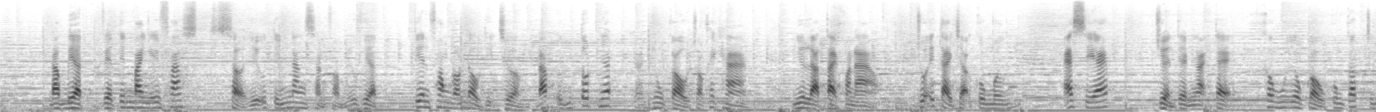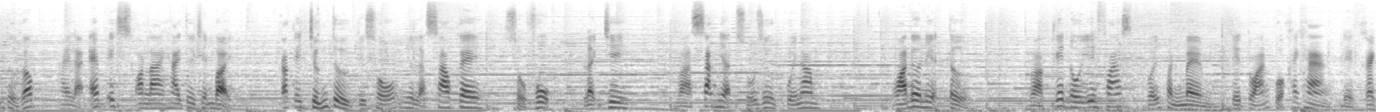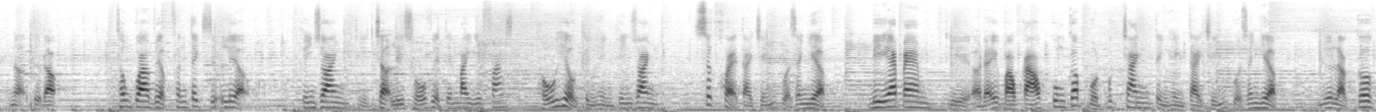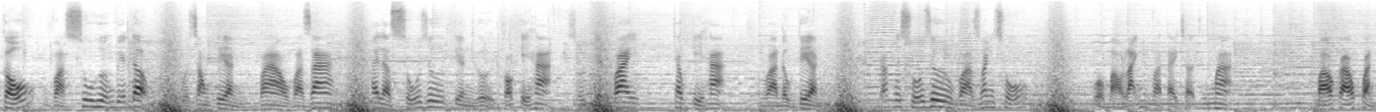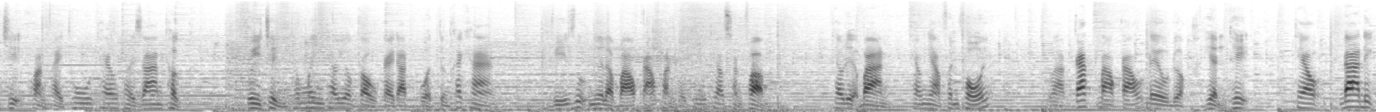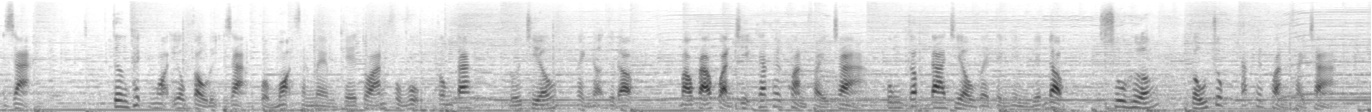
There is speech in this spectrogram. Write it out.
Đặc biệt, Vietinbank eFast sở hữu tính năng sản phẩm ưu việt, tiên phong đón đầu thị trường, đáp ứng tốt nhất các nhu cầu cho khách hàng như là tài khoản ảo, chuỗi tài trợ cung ứng, SCF, chuyển tiền ngoại tệ, không yêu cầu cung cấp chứng từ gốc hay là FX online 24 trên 7, các cái chứng từ ký số như là sao kê, sổ phụ, lệnh chi và xác nhận số dư cuối năm, hóa đơn điện tử, và kết nối eFast với phần mềm kế toán của khách hàng để gạch nợ tự động. Thông qua việc phân tích dữ liệu kinh doanh thì trợ lý số Vietinbank eFast thấu hiểu tình hình kinh doanh, sức khỏe tài chính của doanh nghiệp. BFM thì ở đây báo cáo cung cấp một bức tranh tình hình tài chính của doanh nghiệp như là cơ cấu và xu hướng biến động của dòng tiền vào và ra hay là số dư tiền gửi có kỳ hạn, số tiền vay theo kỳ hạn và đồng tiền, các cái số dư và doanh số của bảo lãnh và tài trợ thương mại, báo cáo quản trị khoản phải thu theo thời gian thực, tùy chỉnh thông minh theo yêu cầu cài đặt của từng khách hàng, ví dụ như là báo cáo khoản phải thu theo sản phẩm, theo địa bàn, theo nhà phân phối và các báo cáo đều được hiển thị theo đa định dạng tương thích mọi yêu cầu định dạng của mọi phần mềm kế toán phục vụ công tác đối chiếu gạch nợ tự động. Báo cáo quản trị các cái khoản phải trả cung cấp đa chiều về tình hình biến động, xu hướng, cấu trúc các cái khoản phải trả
